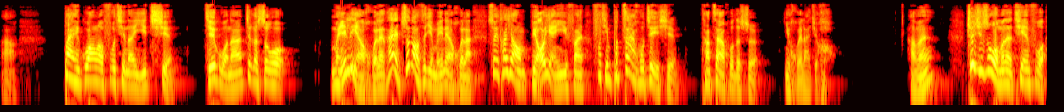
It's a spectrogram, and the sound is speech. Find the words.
啊，败光了父亲的一切。结果呢，这个时候没脸回来，他也知道自己没脸回来，所以他想表演一番。父亲不在乎这些，他在乎的是你回来就好。阿门，这就是我们的天赋。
